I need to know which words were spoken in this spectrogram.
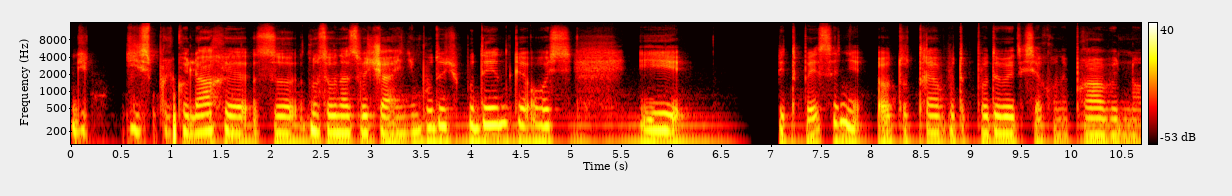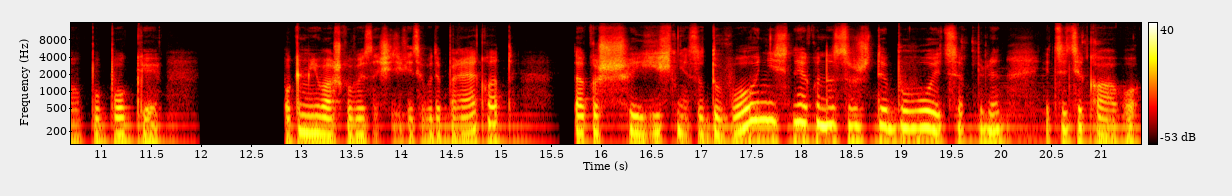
якісь приколяхи з. Ну, це у нас звичайні будуть будинки ось. І підписані. Тут треба буде подивитися, як вони правильно, бо поки, поки мені важко визначити, який це буде переклад. Також їхня задоволеність, ну, як у нас завжди було, і це, блін, і це цікаво.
